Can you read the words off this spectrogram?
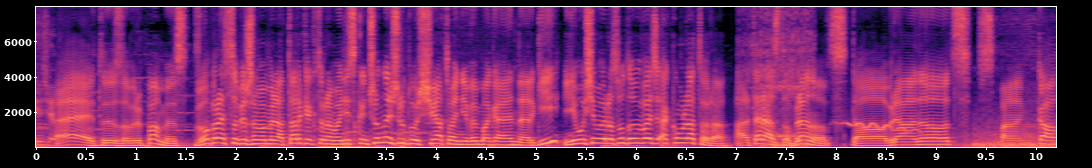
jedziemy. Ej, to jest dobry pomysł. Wyobraź sobie, że mamy latarkę, która ma nieskończone źródło światła, nie wymaga energii i nie musimy rozładowywać akumulatora. Ale teraz dobranoc. Dobranoc. Spanko.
